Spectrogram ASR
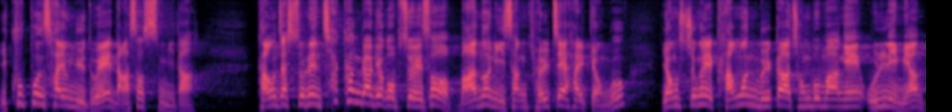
이 쿠폰 사용 유도에 나섰습니다. 강원자치도는 착한 가격 업소에서 만 원 이상 결제할 경우 영수증을 강원 물가 정보망에 올리면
